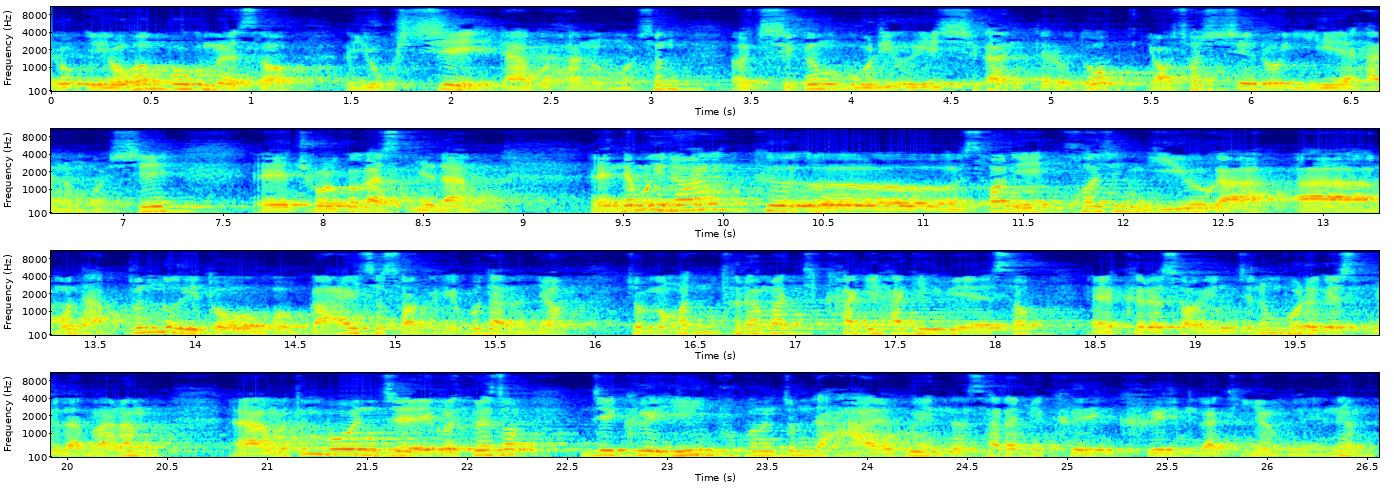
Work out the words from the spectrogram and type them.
요한복음에서 6시라고 하는 것은 어, 지금 우리의 시간대로도 6시로 이해하는 것이 좋을 것 같습니다. 예, 근데 뭐 이러한 그 어, 설이 퍼진 이유가 아, 뭐 나쁜 의도가 있어서라기보다는요 좀 뭔가 좀 드라마틱하게 하기 위해서 예, 그래서인지는 모르겠습니다만은 예, 아무튼 뭐 이제 이거 그래서 이제 그 이 부분을 좀 알고 있는 사람이 그린 그림 같은 경우에는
